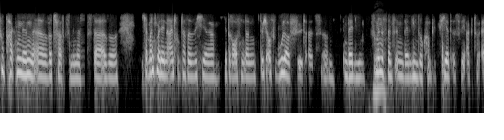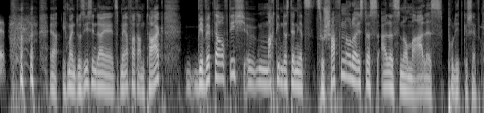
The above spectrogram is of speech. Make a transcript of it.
zupackenden äh, Wirtschaftsminister. Also ich habe manchmal den Eindruck, dass er sich hier, hier draußen dann durchaus wohler fühlt als ähm, in Berlin. Zumindest wenn es in Berlin so kompliziert ist wie aktuell. ja, ich meine, du siehst ihn da ja jetzt mehrfach am Tag. Wie wirkt er auf dich? Macht ihm das denn jetzt zu schaffen oder ist das alles normales Politgeschäft?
